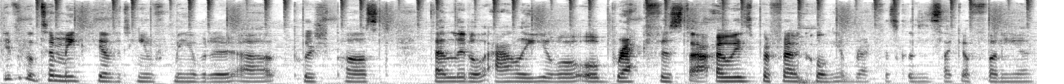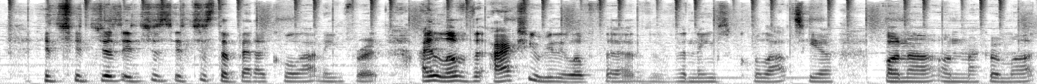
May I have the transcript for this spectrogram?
difficult to make the other team from being able to uh, push past that little alley or, or breakfast. I always prefer calling it breakfast because it's like a funnier. It's, it's just it's just it's just a better call out name for it. I love the I actually really love the the, the names call outs here on uh, on Mako Mart.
